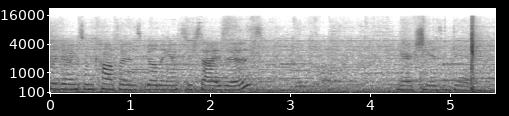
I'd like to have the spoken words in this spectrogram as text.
We're doing some confidence building exercises. Here she is again.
